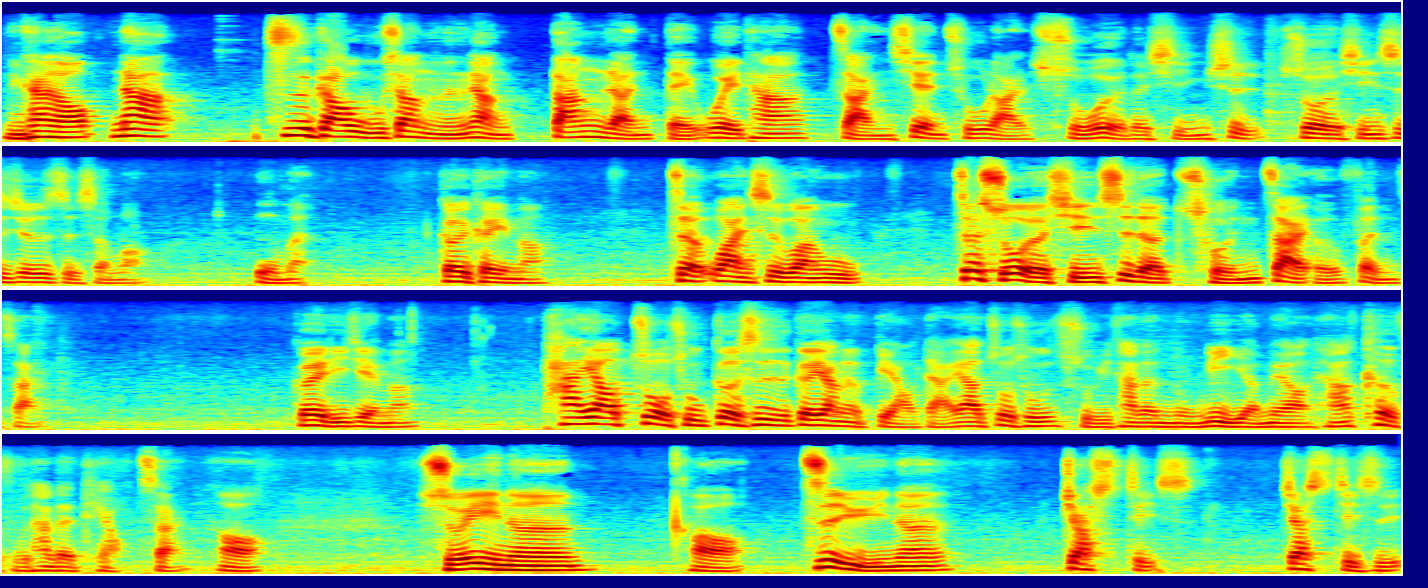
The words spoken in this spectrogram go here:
你看哦，那至高无上的能量当然得为它展现出来所有的形式，所有的形式就是指什么？我们，各位可以吗？这万事万物，这所有的形式的存在而奋战。各位理解吗？他要做出各式各样的表达，要做出属于他的努力，有没有？他要克服他的挑战，哦。所以呢，好，至于呢，justice，justice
